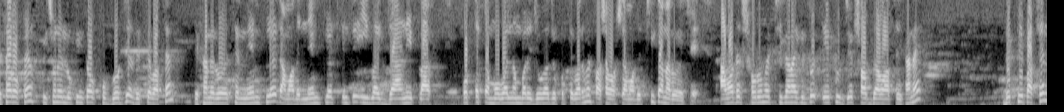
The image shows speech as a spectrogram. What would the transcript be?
এছাড়াও ফ্রেন্ডস পিছনে লুকিংটাও খুব গর্জিয়াস দেখতে পাচ্ছেন। এখানে রয়েছে নেম প্লেট আমাদের নেম প্লেট কিন্তু ই বাইক জার্নি প্লাস প্রত্যেকটা মোবাইল নম্বরে যোগাযোগ করতে পারবেন। পাশাপাশি আমাদের ঠিকানা রয়েছে। আমাদের শোরুমের ঠিকানা কিন্তু এ টু জেড সব দেওয়া আছে এখানে। দেখতেই পাচ্ছেন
